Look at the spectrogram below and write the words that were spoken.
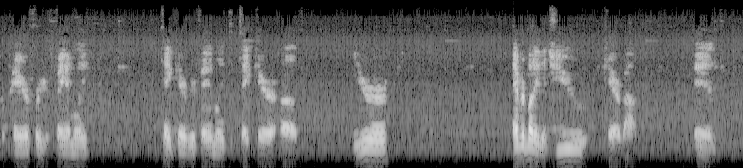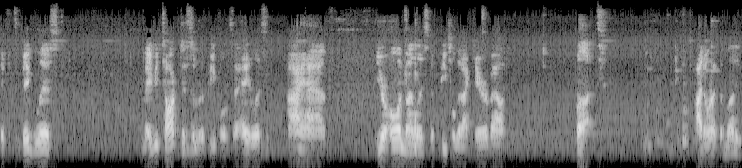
prepare for your family, to take care of your family, to take care of your everybody that you care about. And if it's a big list, maybe talk to some of the people and say, hey, listen, I have, you're on my list of people that I care about, but I don't have the money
